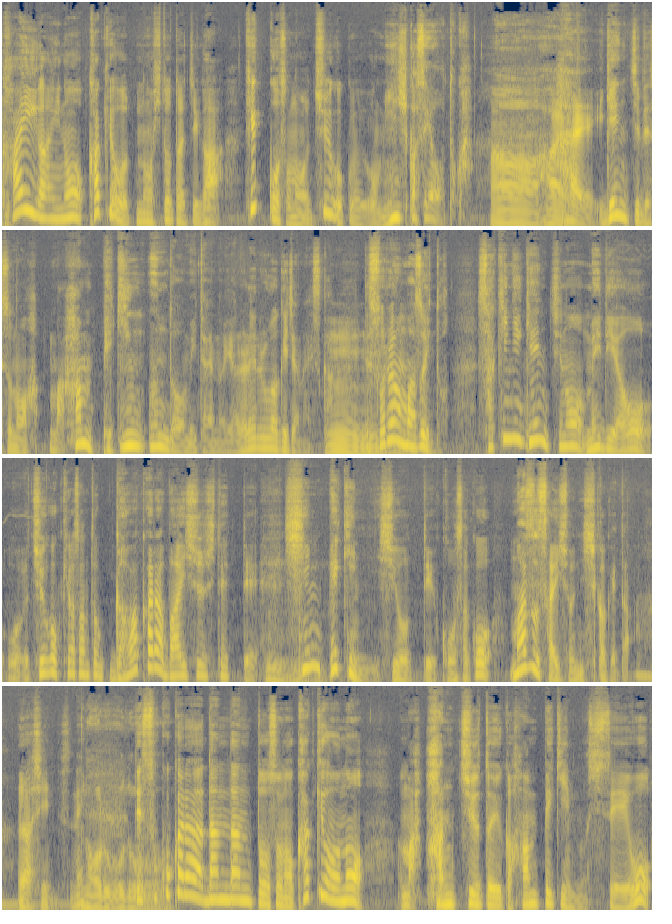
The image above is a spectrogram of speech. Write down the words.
海外の華僑の人たちが結構その中国を民主化せよとか、はい、はい、現地でその、まあ、反北京運動みたいのをやられるわけじゃないですか。でそれはまずいと。先に現地のメディアを中国共産党側から買収していって、新北京にしようっていう工作をまず最初に仕掛けたらしいんですね。なるほど。でそこからだんだんとその華僑のまあ、反中というか反北京の姿勢を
